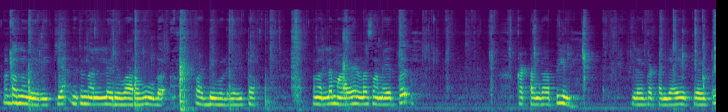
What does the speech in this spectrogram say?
എന്നിട്ടൊന്ന് വേവിക്കുക. എന്നിട്ട് നല്ലൊരു വറവ് കൂടുക അടിപൊളിയായിട്ടോ. നല്ല മഴയുള്ള സമയത്ത് കട്ടൻ കാപ്പിയും അല്ലെങ്കിൽ കട്ടൻ ചായയൊക്കെ ആയിട്ട്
